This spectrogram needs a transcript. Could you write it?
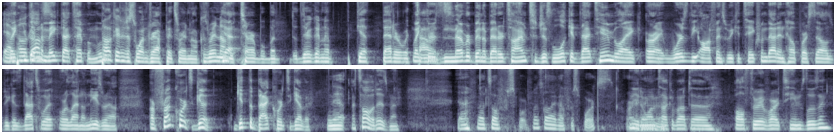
Yeah, like you got to make that type of move. Pelicans just won draft picks right now because right now Yeah. they're terrible, but they're gonna get better with Like there's never been a better time to just look at that team and be like, all right, where's the offense we could take from that and help ourselves because that's what Orlando needs right now. Our front court's good. Get the back court together. yeah, That's all it is, man. yeah. That's all for sports. That's all I got for sports. you don't want to talk about uh, all three of our teams losing?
